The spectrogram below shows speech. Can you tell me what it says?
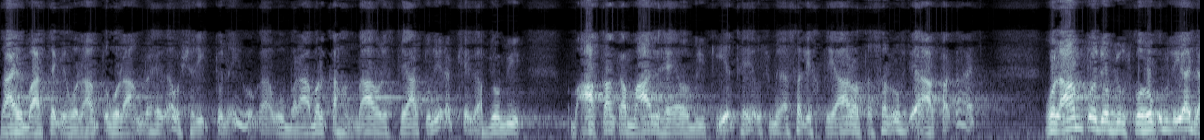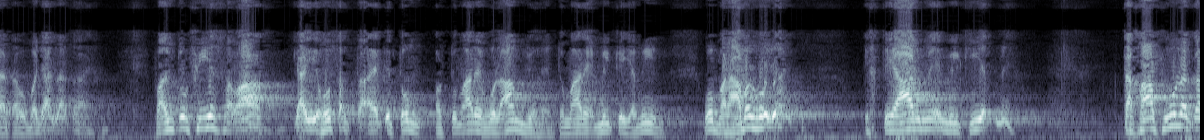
ظاہر بات ہے کہ غلام تو غلام رہے گا، وہ شریک تو نہیں ہوگا، وہ برابر کا حقدار اور اختیار تو نہیں رکھے گا۔ جو بھی آقا کا مال ہے اور ملکیت ہے، اس میں اصل اختیار اور تصرف جو آقا کا ہے۔ غلام تو جو بھی اس کو حکم دیا جاتا ہے، وہ بجا جاتا ہے۔ فالتو فی سوا کیا یہ ہو سکتا ہے کہ تم اور تمہارے غلام جو ہیں، تمہارے مل کے یمین، وہ برابر ہو جائیں اختیار میں، ملکیت میں؟ تخافون کا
